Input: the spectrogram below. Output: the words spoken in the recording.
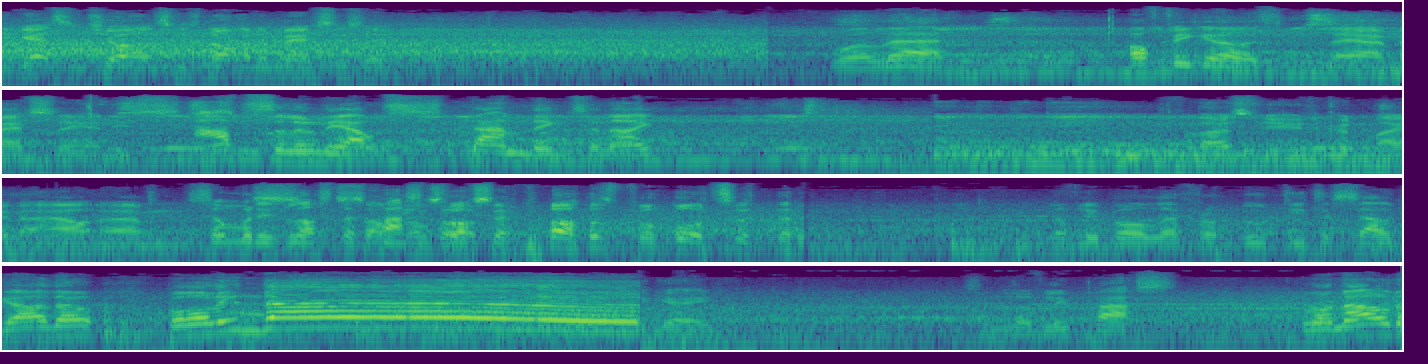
he gets a chance, he's not going to miss, is he? Well, there. Off he goes. Leo Messi, and he's Absolutely outstanding tonight. For those of you who couldn't make that out, um, Somebody's lost a passport. lost their passport. Lovely ball there from Guti to Salgado. Ball in there! Again. It's a lovely pass. Ronaldo!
